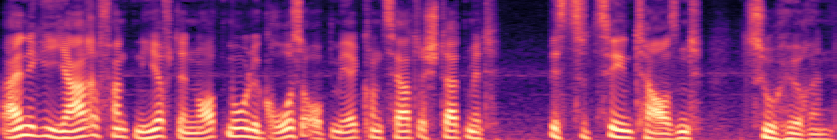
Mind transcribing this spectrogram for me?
Einige Jahre fanden hier auf der Nordmole große Open-Air-Konzerte statt mit bis zu 10.000 Zuhörern.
